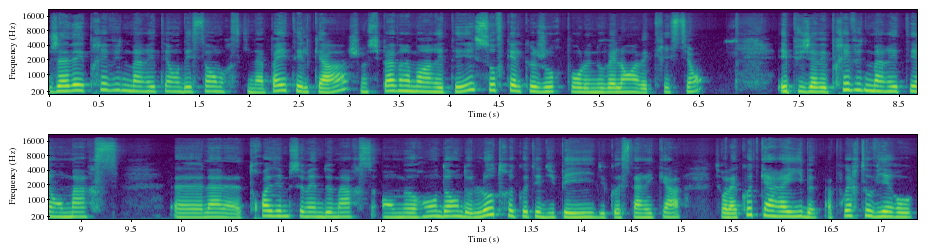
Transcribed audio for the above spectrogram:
j'avais prévu de m'arrêter en décembre, ce qui n'a pas été le cas. Je me suis pas vraiment arrêtée, sauf quelques jours pour le nouvel an avec Christian. Et puis j'avais prévu de m'arrêter en mars, euh, là, la troisième semaine de mars, en me rendant de l'autre côté du pays, du Costa Rica, sur la côte Caraïbe, à Puerto Viejo,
